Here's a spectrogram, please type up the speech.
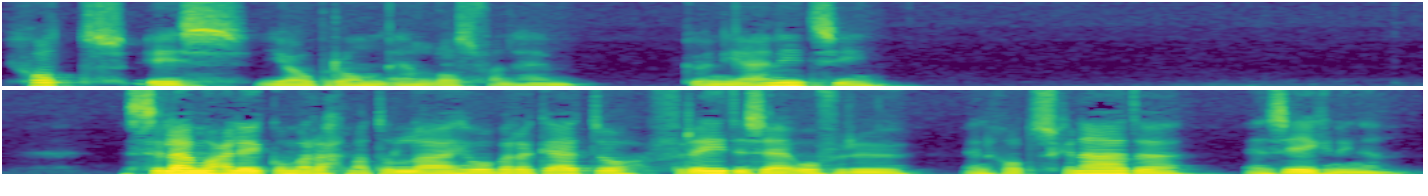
God is jouw bron en los van Hem kun jij niet zien. Assalamu alaikum wa rahmatullahi wa barakatuh. Vrede zij over u en Gods genade en zegeningen.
